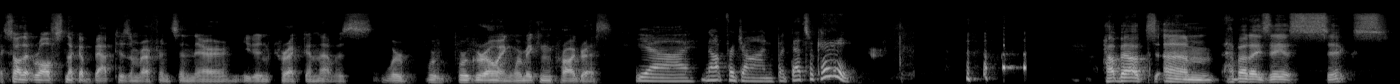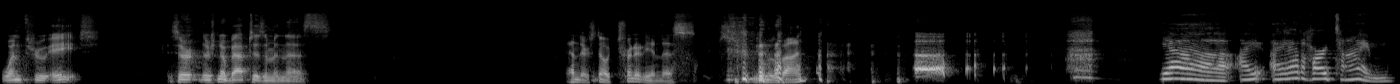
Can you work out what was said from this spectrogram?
I saw that Rolf snuck a baptism reference in there. You didn't correct him. That was, we're, we're, we're growing. We're making progress. Yeah, not for John, but that's okay. How about, um, how about Isaiah six, one through eight? Is there, there's no baptism in this. And there's no Trinity in this. Should we move on? yeah, I I had a hard time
